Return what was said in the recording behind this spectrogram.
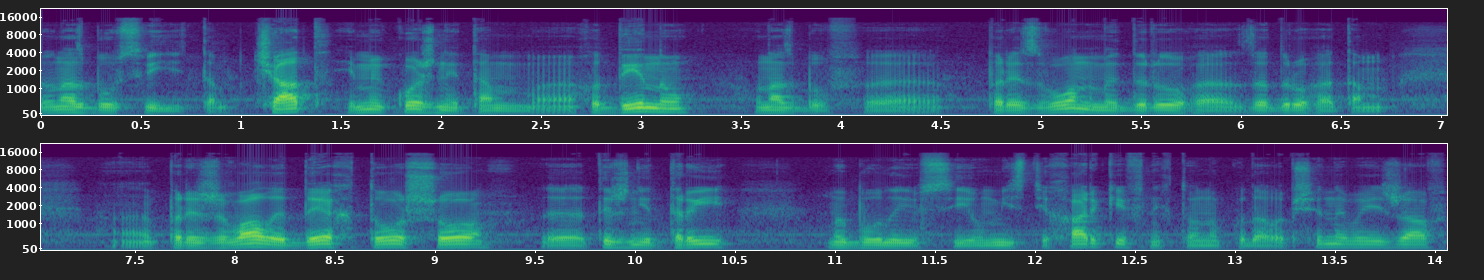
у нас був свій там чат, і ми кожні там годину. У нас був е, перезвон. Ми друга за друга там е, переживали, де хто, що тижні три. Ми були всі у місті Харків, ніхто нікуди взагалі не виїжджав.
